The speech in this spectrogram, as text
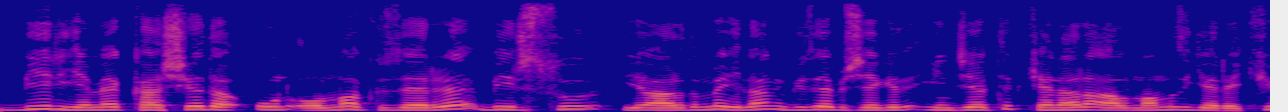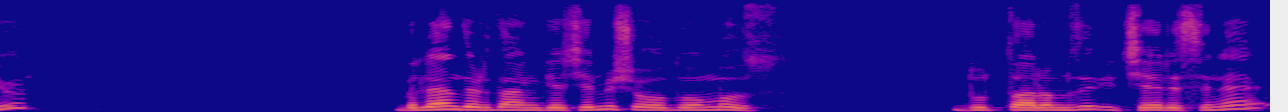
1 yemek kaşığı da un olmak üzere bir su yardımıyla güzel bir şekilde inceltip kenara almamız gerekiyor. Blenderdan geçirmiş olduğumuz dutlarımızın içerisine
